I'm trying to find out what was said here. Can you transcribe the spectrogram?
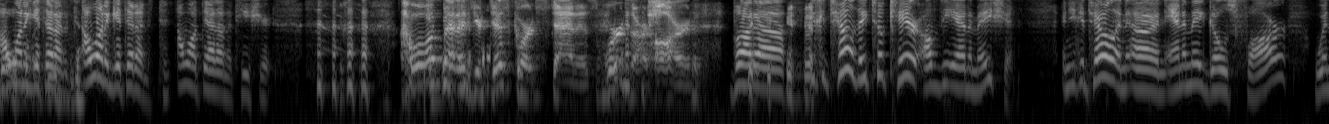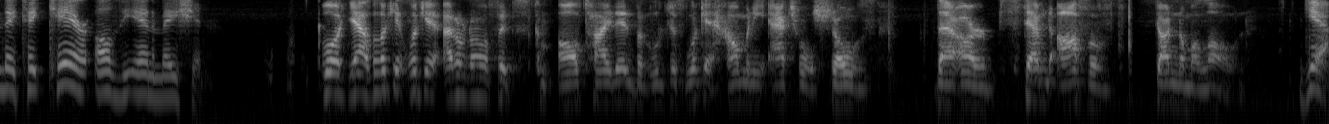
I want to get that on. A, I want to get that on. A t- I want that on a T-shirt. I want that as your discord status. Words are hard. But uh, you can tell they took care of the animation, and you can tell an uh, an anime goes far when they take care of the animation. well yeah look at look at i don't know if it's all tied in but just look at how many actual shows that are stemmed off of gundam alone. Yeah.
